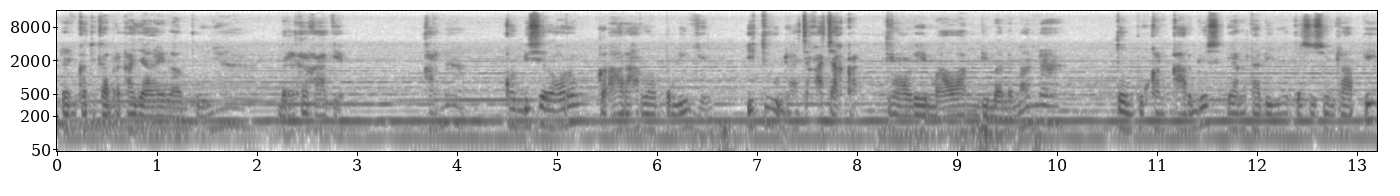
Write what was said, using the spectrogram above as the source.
dan ketika mereka nyalain lampunya, mereka kaget. Karena kondisi lorong ke arah ruang pendingin itu udah acak-acakan. Troli malang di mana-mana, tumpukan kardus yang tadinya tersusun rapi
